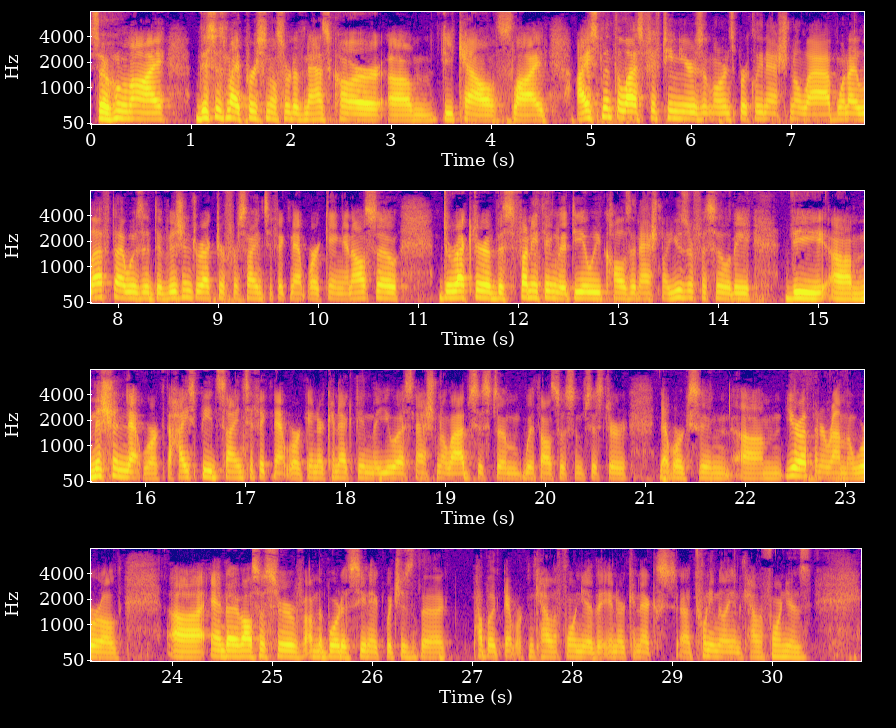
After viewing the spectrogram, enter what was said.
So who am I? This is my personal sort of NASCAR um, decal slide. I spent the last 15 years at Lawrence Berkeley National Lab. When I left, I was a division director for scientific networking and also director of this funny thing that DOE calls a national user facility, the um, mission network, the high-speed scientific network interconnecting the U.S. national lab system with also some sister networks in um, Europe and around the world. Uh, and I've also served on the board of CENIC, which is the public network in California that interconnects uh, 20 million Californians.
